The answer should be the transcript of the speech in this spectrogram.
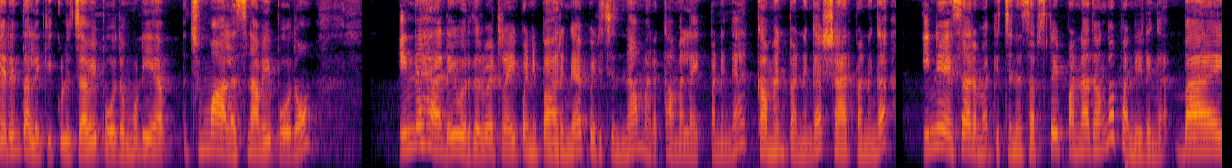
வெறும் தலைக்கு குளித்தாவே போதும். முடிய சும்மா அலசினாவே போதும். இந்த ஹேர் டை ஒரு தடவை ட்ரை பண்ணி பாருங்கள் பிடிச்சிருந்தா மறக்காமல் லைக் பண்ணுங்கள் கமெண்ட் பண்ணுங்கள் ஷேர் பண்ணுங்கள் இன்னும் எஸ்ஆர்எம்மா கிச்சனை சப்ஸ்கிரைப் பண்ணாதவங்க பண்ணிவிடுங்க பாய்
